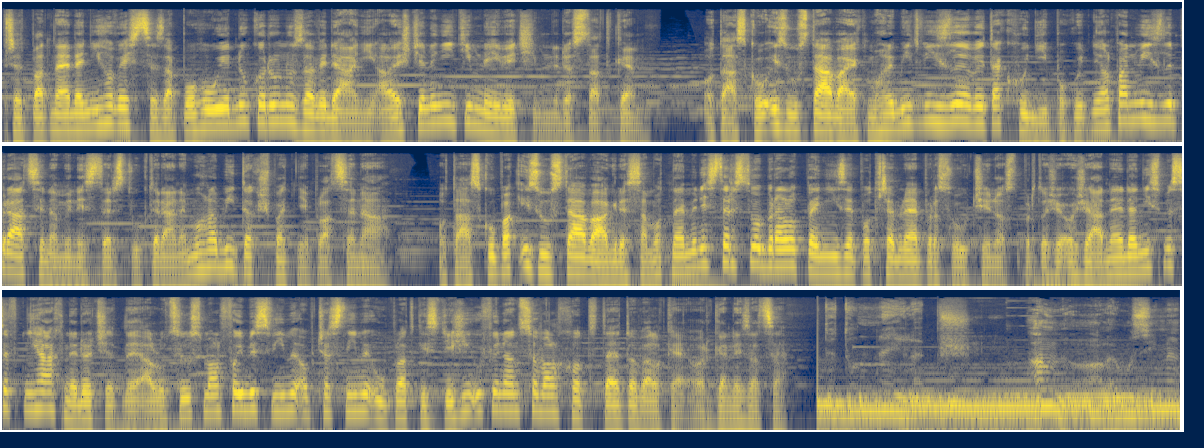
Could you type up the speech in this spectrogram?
Předplatné denního věžce za pouhou jednu korunu za vydání ale ještě není tím největším nedostatkem. Otázkou i zůstává, jak mohli být Weasleyovi tak chudí, pokud měl pan Weasley práci na ministerstvu, která nemohla být tak špatně placená. Otázkou pak i zůstává, kde samotné ministerstvo bralo peníze potřebné pro svou činnost, protože o žádné daní jsme se v knihách nedočetli a Lucius Malfoy by svými občasnými úplatky stěží ufinancoval chod této velké organizace. To nejlepší. Ano, ale musíme.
